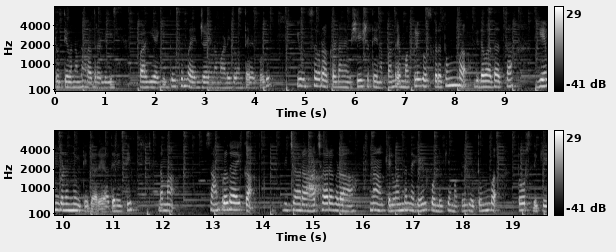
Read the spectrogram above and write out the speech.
ನೃತ್ಯವನ್ನು ಮಾಡೋದರಲ್ಲಿ ಭಾಗಿಯಾಗಿದ್ದು ತುಂಬ ಎಂಜಾಯನ್ನು ಮಾಡಿದ್ದು ಅಂತ ಹೇಳ್ಬೋದು. ಈ ಉತ್ಸವ ಕಾರಣ ವಿಶೇಷತೆ ಏನಪ್ಪ ಅಂದರೆ ಮಕ್ಕಳಿಗೋಸ್ಕರ ತುಂಬ ವಿಧವಾದಂಥ ಗೇಮ್ಗಳನ್ನು ಇಟ್ಟಿದ್ದಾರೆ. ಅದೇ ರೀತಿ ನಮ್ಮ ಸಾಂಪ್ರದಾಯಿಕ ವಿಚಾರ ಆಚಾರಗಳನ್ನ ಕೆಲವೊಂದನ್ನು ಹೇಳ್ಕೊಳ್ಳಿಕ್ಕೆ ಮಕ್ಕಳಿಗೆ ತುಂಬ ತೋರಿಸ್ಲಿಕ್ಕೆ.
